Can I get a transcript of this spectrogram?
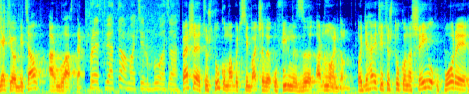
Як і обіцяв, армбластер. Пресвята матірбота. Перше цю штуку, мабуть, всі бачили у фільмі з Арнольдом. Одягаючи цю штуку на шию, упори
